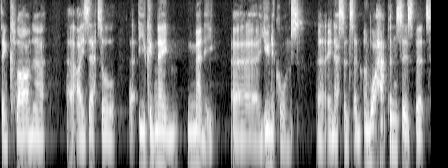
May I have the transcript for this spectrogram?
think Klarna, uh, iZettle. Uh, you could name many uh, unicorns uh, in essence. And, and what happens is that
